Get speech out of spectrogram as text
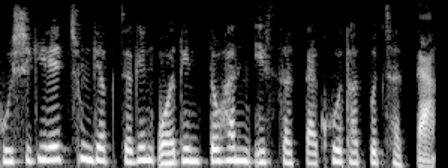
보시기에 충격적인 워딩 또한 있었다고 덧붙였다.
